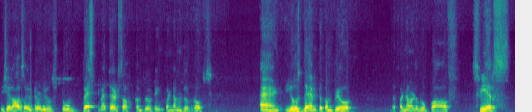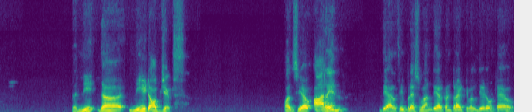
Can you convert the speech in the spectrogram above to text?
We shall also introduce two best methods of computing fundamental groups and use them to compute the fundamental group of spheres, the neat, the neat objects. Once you have Rn, they are the simplest one, they are contractible, they don't have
